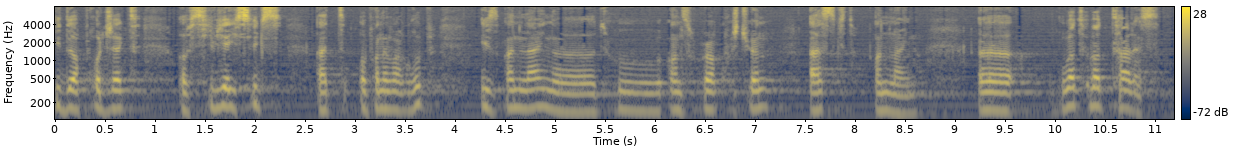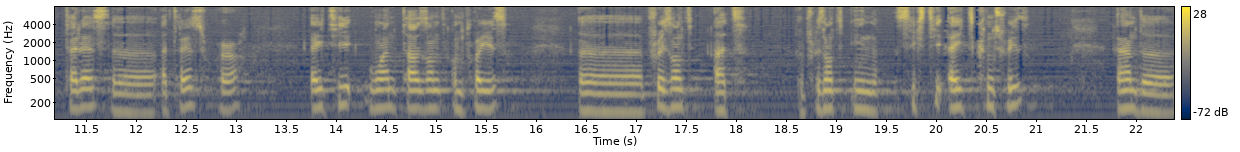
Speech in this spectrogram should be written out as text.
leader project of CVA6 at OpenHW Group, is online uh, to answer a question asked online. Uh, what about Thales? Thales, uh, at Thales were 81,000 employees uh, present at present in 68 countries, and uh,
